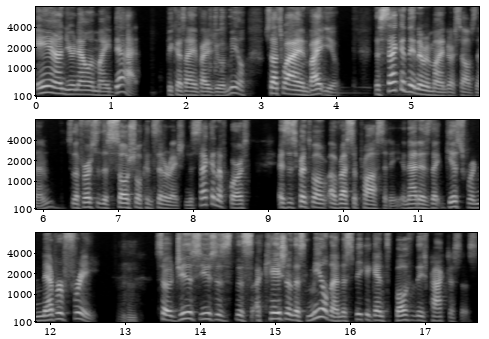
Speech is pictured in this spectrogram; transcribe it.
and you're now in my debt because I invited you a meal. So that's why I invite you. The second thing to remind ourselves then, so the first is the social consideration. The second, of course, is this principle of reciprocity, and that is that gifts were never free. Mhm. So Jesus uses this occasion of this meal then to speak against both of these practices.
